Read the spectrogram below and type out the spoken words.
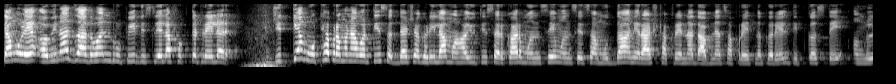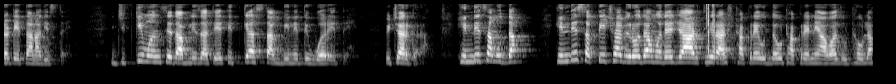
त्यामुळे अविनाश जाधवांरूपी दिसलेला फक्त ट्रेलर आहे. जितक्या मोठ्या प्रमाणावरती सध्याच्या घडीला महायुती सरकार मनसे मनसेचा मुद्दा आणि राज ठाकरेंना दाबण्याचा प्रयत्न करेल तितकंच ते अंगलट येताना दिसतंय. जितकी मनसे दाबली जाते तितक्याच ताकदीने ती वर येते. विचार करा. हिंदीचा मुद्दा. हिंदी सक्तीच्या विरोधामध्ये ज्या अर्थी राज ठाकरे उद्धव ठाकरेंनी आवाज उठवला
